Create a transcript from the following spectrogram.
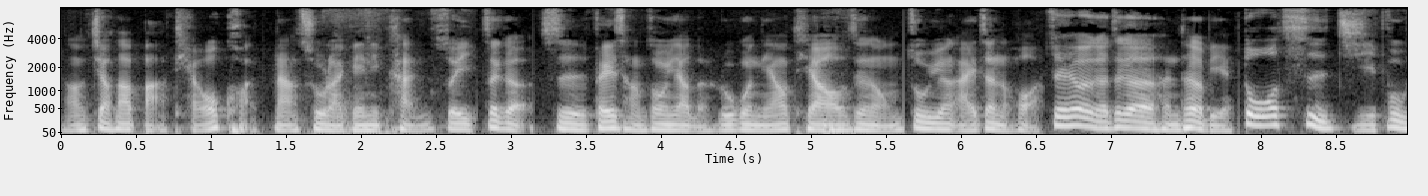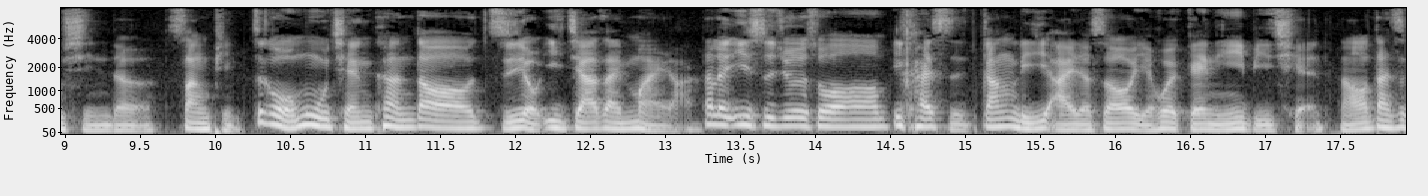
然后叫他把条款拿出来给你看，所以这个是非常重要的。如果你要挑这种住院癌症的话，最后一个这个很特别，多次给付型的商品，这个我目前看到只有一家在卖啦。他的意思就是说，一开始刚离癌的时候也会给你一笔钱，然后但是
